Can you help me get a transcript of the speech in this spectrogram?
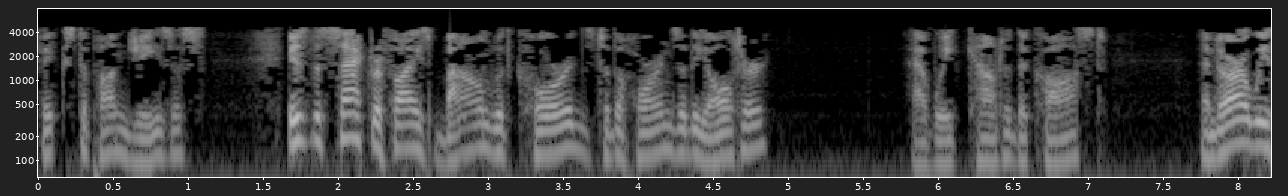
fixed upon Jesus? Is the sacrifice bound with cords to the horns of the altar? Have we counted the cost? And are we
